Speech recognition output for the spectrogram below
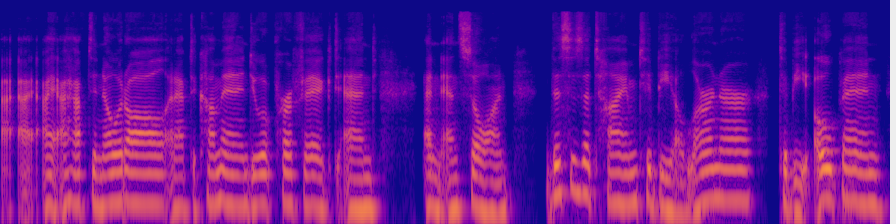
I, I have to know it all and I have to come in and do it perfect and, and, and so on. This is a time to be a learner, to be open,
